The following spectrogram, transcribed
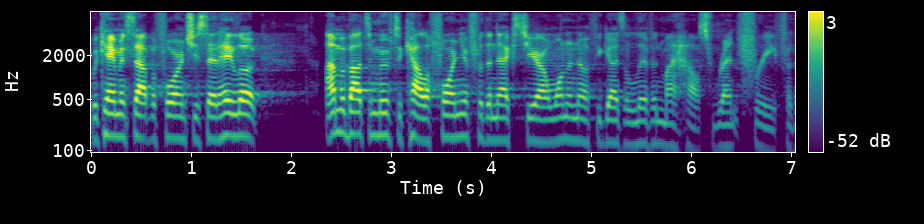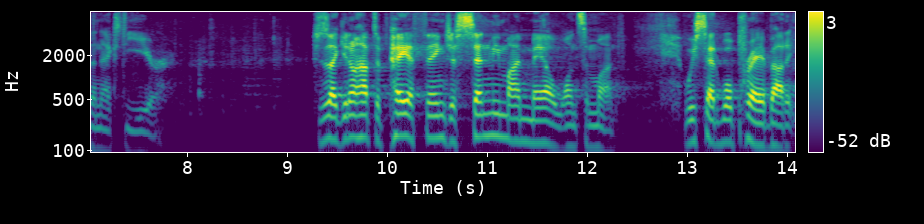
We came and sat before, and she said, Hey, look, I'm about to move to California for the next year. I want to know if you guys will live in my house rent free for the next year. She's like, You don't have to pay a thing, just send me my mail once a month. We said, We'll pray about it.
